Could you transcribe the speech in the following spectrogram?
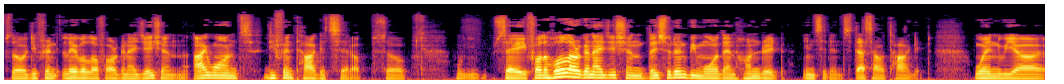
so different level of organization i want different targets set up. So say for the whole organization there shouldn't be more than 100 incidents. That's our target. When we are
